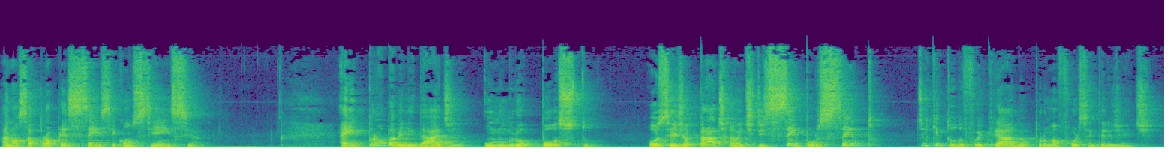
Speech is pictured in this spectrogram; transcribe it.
a nossa própria essência e consciência. É em probabilidade um número oposto, ou seja, praticamente de 100% de que tudo foi criado por uma força inteligente.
